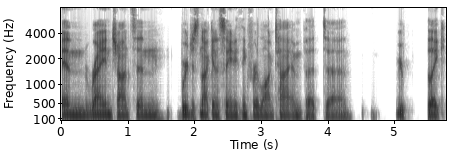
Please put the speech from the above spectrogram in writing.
And Rian Johnson, we're just not going to say anything for a long time, but uh you're like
